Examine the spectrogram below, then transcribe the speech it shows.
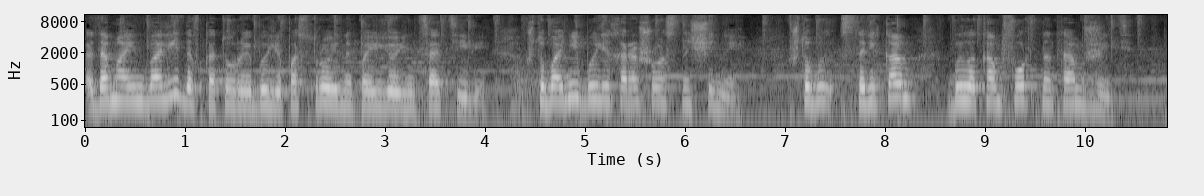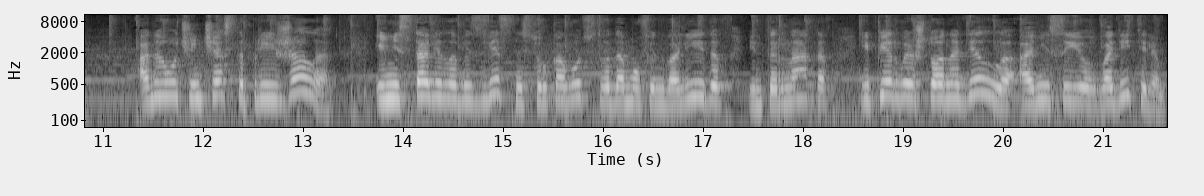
дома инвалидов, которые были построены по ее инициативе, чтобы они были хорошо оснащены, чтобы старикам было комфортно там жить. Она очень часто приезжала и не ставила в известность руководство домов инвалидов, интернатов. И первое, что она делала, они с ее водителем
